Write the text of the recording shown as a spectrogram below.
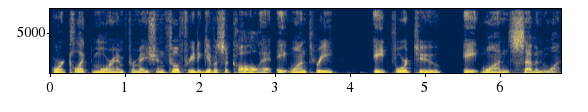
or collect more information, feel free to give us a call at 813 842 8171.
